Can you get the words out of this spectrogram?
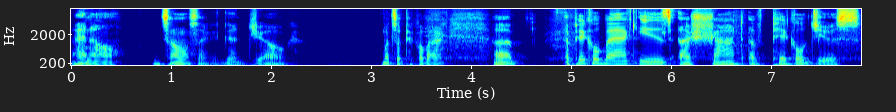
I know it's almost like a good joke. What's a pickleback? Uh, a pickleback is a shot of pickle juice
